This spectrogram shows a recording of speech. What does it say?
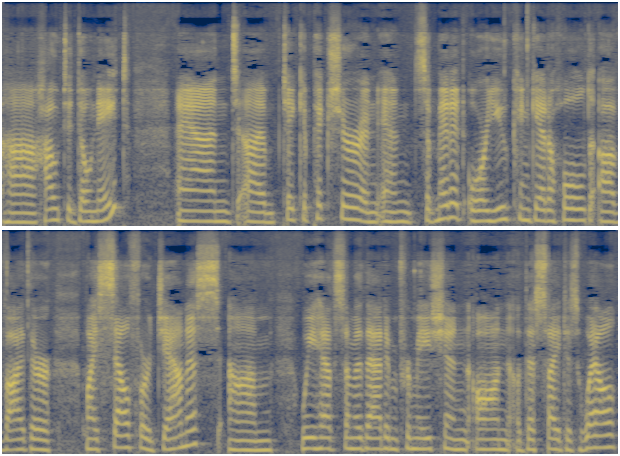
uh, how to donate and um, take a picture and, and submit it, or you can get a hold of either myself or Janice. Um, we have some of that information on the site as well.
